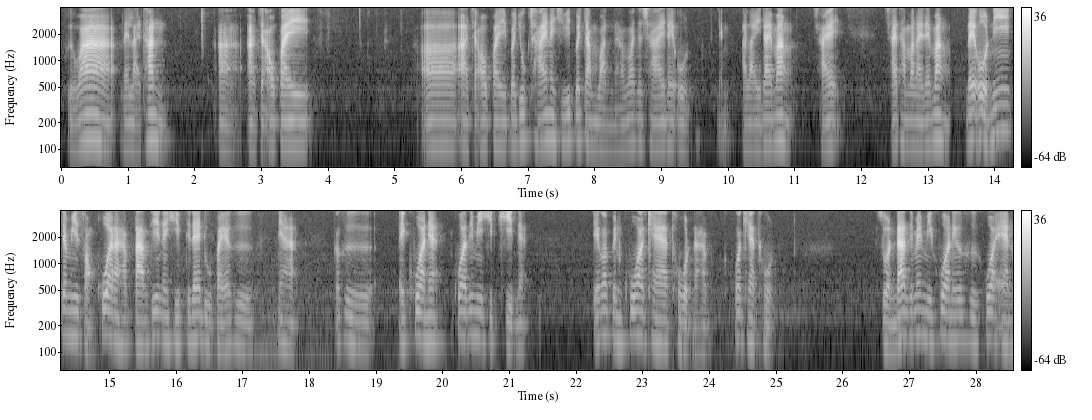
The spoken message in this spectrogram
เผื่อว่าหลาย ๆ ท่านอ่าอาจจะเอาไป อาจจะเอาไปประยุกต์ใช้ในชีวิตประจำวันนะครับ ว่าจะใช้ไดโอดอย่างอะไรได้มั่ง ใช้ใช้ทำอะไรได้มั่งไดโอดนี่จะมี 2 ขั้วนะครับ ตามที่ในคลิปที่ได้ดูไปก็คือเนี่ยฮะก็คือไอ้ขั้วเนี้ยขั้วที่มีขีดๆเนี่ยเรียกว่าเป็นขั้วแคโทดนะครับขั้วแคโทดส่วนด้านที่ไม่มีขั้วนี่ก็คือขั้วแอนโ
